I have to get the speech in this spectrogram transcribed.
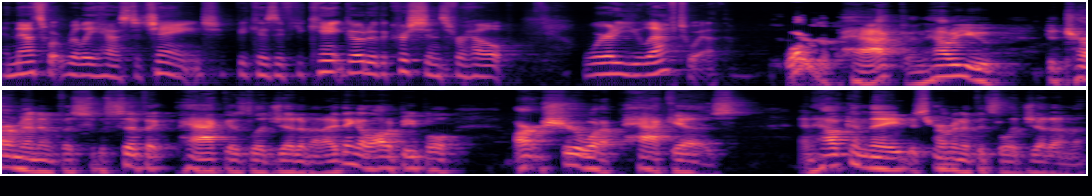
And that's what really has to change because if you can't go to the Christians for help, where are you left with? What is a PAC and how do you determine if a specific PAC is legitimate? I think a lot of people aren't sure what a PAC is and how can they determine if it's legitimate?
